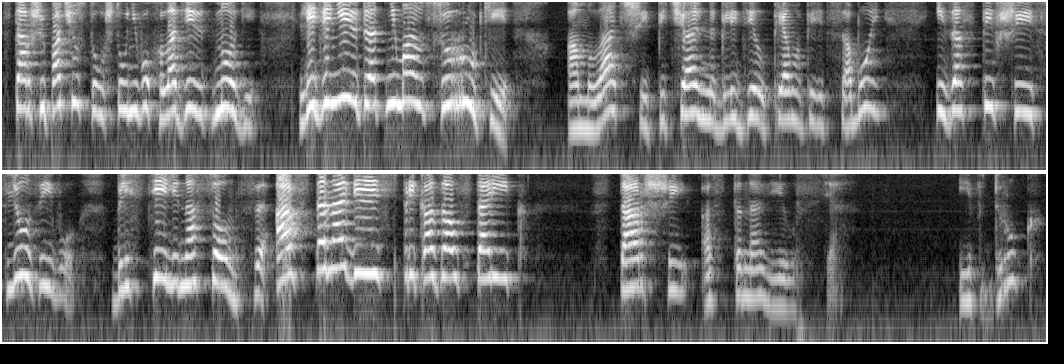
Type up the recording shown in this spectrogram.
Старший почувствовал, что у него холодеют ноги, леденеют и отнимаются руки. А младший печально глядел прямо перед собой, и застывшие слезы его блестели на солнце. «Остановись!» — приказал старик. Старший остановился. И вдруг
